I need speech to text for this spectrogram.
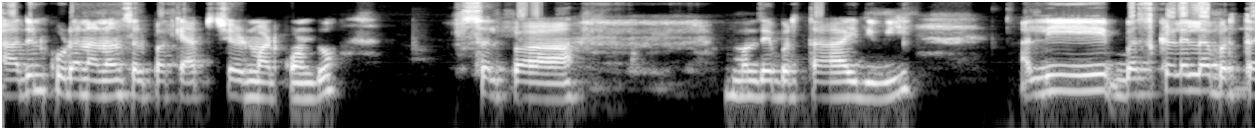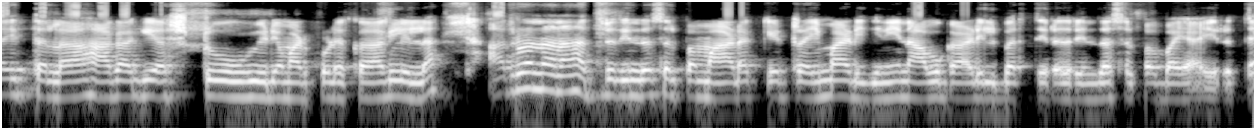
ಅದನ್ನ ಕೂಡ ನಾನೊಂದ್ ಸ್ವಲ್ಪ ಕ್ಯಾಪ್ಚರ್ಡ್ ಮಾಡ್ಕೊಂಡು ಸ್ವಲ್ಪ ಮುಂದೆ ಬರ್ತಾ ಇದೀವಿ ಅಲ್ಲಿ ಬಸ್ ಗಳೆಲ್ಲ ಬರ್ತಾ ಇತ್ತಲ್ಲ, ಹಾಗಾಗಿ ಅಷ್ಟು ವಿಡಿಯೋ ಮಾಡ್ಕೊಳಕ್ ಆಗ್ಲಿಲ್ಲ. ಆದ್ರೂ ನಾನು ಹತ್ರದಿಂದ ಸ್ವಲ್ಪ ಮಾಡಕ್ಕೆ ಟ್ರೈ ಮಾಡಿದೀನಿ. ನಾವು ಗಾಡಿಲಿ ಬರ್ತಿರೋದ್ರಿಂದ ಸ್ವಲ್ಪ ಭಯ ಇರುತ್ತೆ.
